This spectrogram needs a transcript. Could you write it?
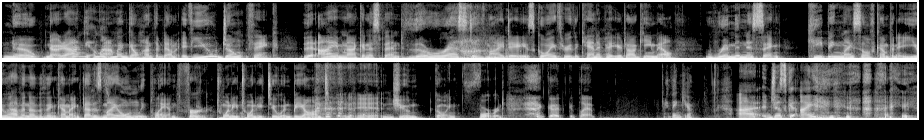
No, no, no, I'm, I'm going to go hunt them down. If you don't think that I am not going to spend the rest of my days going through the Can I Pet Your Dog email, reminiscing, keeping myself company, you have another thing coming. That is my only plan for 2022 and beyond in June going forward. good, good plan. Thank you. Uh, Jessica, I, I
